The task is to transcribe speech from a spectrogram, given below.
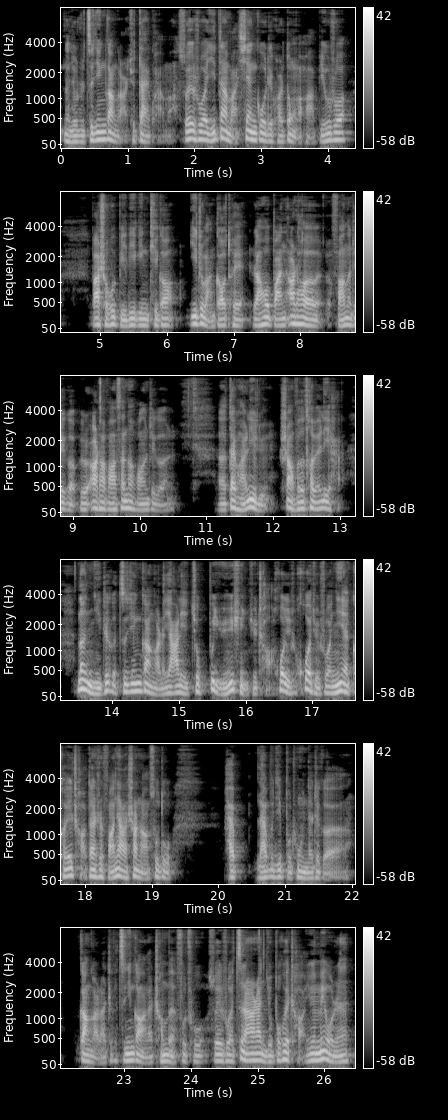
那就是资金杠杆去贷款嘛。所以说，一旦把限购这块动的话，比如说把首付比例给你提高，一直往高推，然后把二套房的这个，比如二套房、三套房的这个，呃，贷款利率上浮的特别厉害。那你这个资金杠杆的压力就不允许你去炒，或许或许说你也可以炒，但是房价的上涨速度还来不及补充你的这个杠杆的这个资金杠杆的成本付出，所以说自然而然你就不会炒，因为没有人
